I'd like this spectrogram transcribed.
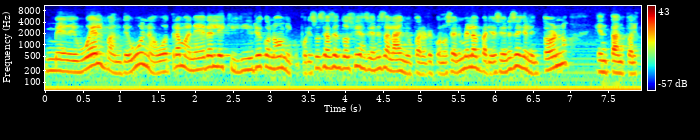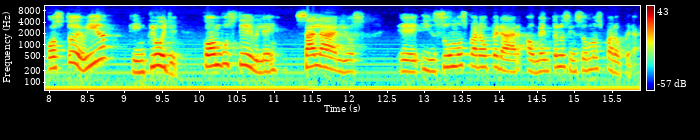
me devuelvan de una u otra manera el equilibrio económico. Por eso se hacen dos fijaciones al año, para reconocerme las variaciones en el entorno en tanto al costo de vida, que incluye combustible, salarios, eh, insumos para operar, aumento en los insumos para operar.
